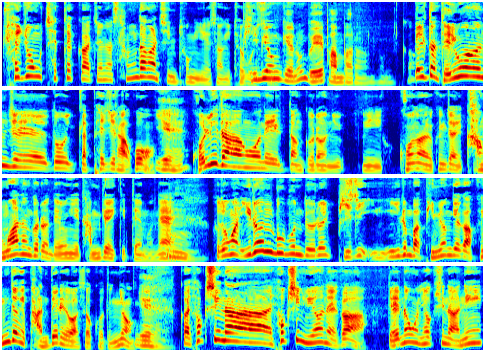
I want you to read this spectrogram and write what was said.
최종 채택까지는 상당한 진통이 예상이 되고 있습니다. 비명계는 왜 반발하는 겁니까? 일단 대의원제도 일단 폐지를 하고 예. 권리당원의 일단 그런 이- 이 권한을 굉장히 강화하는 그런 내용이 담겨 있기 때문에 음. 그동안 이런 부분들을 비지 이른바 비명계가 굉장히 반대를 해왔었거든요. 예. 그러니까 혁신안 혁신위원회가 내놓은 혁신안이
